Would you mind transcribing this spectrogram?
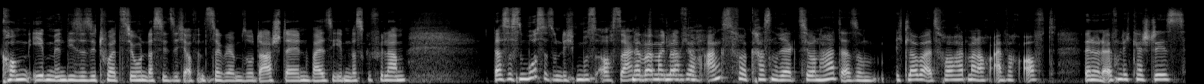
kommen eben in diese Situation, dass sie sich auf Instagram so darstellen, weil sie eben das Gefühl haben, dass es ein Muss ist. Und ich muss auch sagen, Na, weil man, glaube ich, auch Angst vor krassen Reaktionen hat. Also ich glaube, als Frau hat man auch einfach oft, wenn du in der Öffentlichkeit stehst,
